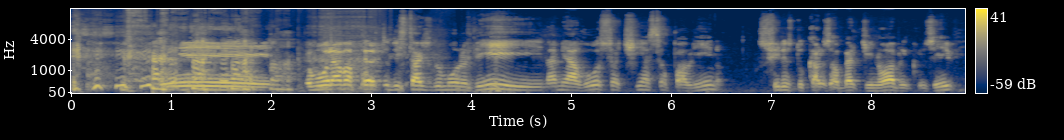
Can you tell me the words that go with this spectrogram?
eu morava perto do estádio do Morumbi e na minha rua só tinha São Paulino, os filhos do Carlos Alberto de Nobre, inclusive.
